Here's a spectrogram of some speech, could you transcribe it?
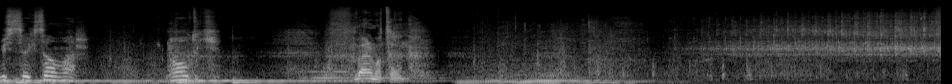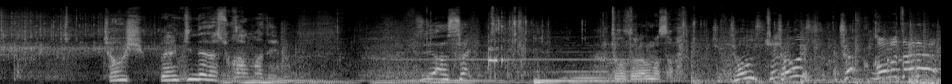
70-80 var. Ne oldu ki? Ver motorunu. Çavuş benimkinde de su kalmadı. Ya sen... Dolduralım o zaman. Çavuş, çavuş! Taner!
